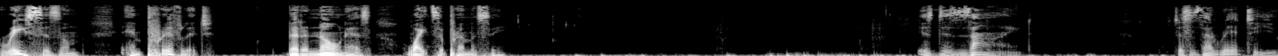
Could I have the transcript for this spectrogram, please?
racism, and privilege, better known as white supremacy, is designed, just as I read to you.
